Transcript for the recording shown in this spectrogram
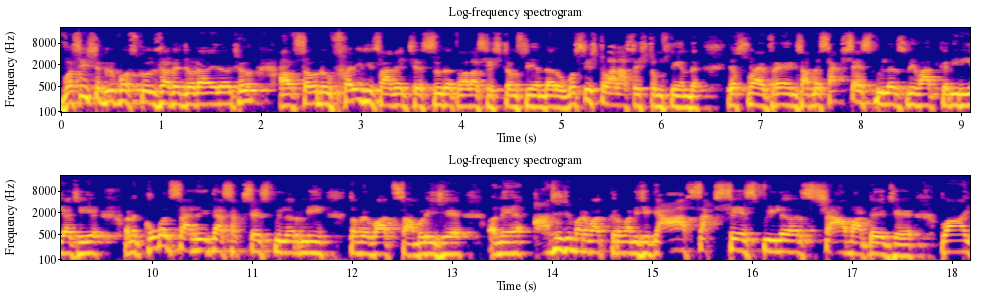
Vashishtha group of school સાથે જોડાયેલો છું. આપ સૌનું ફરીથી સ્વાગત છે સુરત વાલા સિસ્ટમ્સની અંદર વશિષ્ઠ વાલા સિસ્ટમ્સની અંદર. યસ માય ફ્રેન્ડ્સ આપણે સક્સેસ પિલર્સની વાત કરી રહ્યા છીએ અને ખૂબ જ સારી રીતે આ સક્સેસ પિલરની તમે વાત સાંભળી છે. અને આજે જે મારે વાત કરવાની છે કે આ સક્સેસ પિલર્સ શા માટે છે? ભાઈ,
